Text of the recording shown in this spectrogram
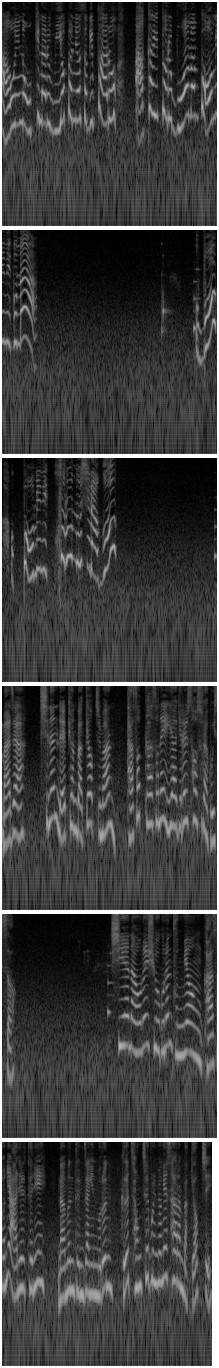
아오이노 오키나를 위협한 녀석이 바로 아카이토를 모함한 범인이구나. 뭐? 범인이 쿠로누시라고? 맞아. 시는 네 편밖에 없지만 다섯 가선의 이야기를 서술하고 있어. 시에 나오는 쇼군은 분명 가선이 아닐 테니 남은 등장인물은 그 정체불명의 사람밖에 없지.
